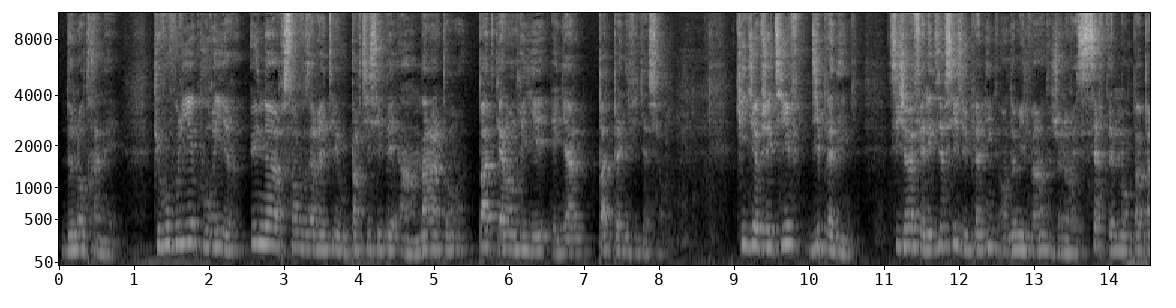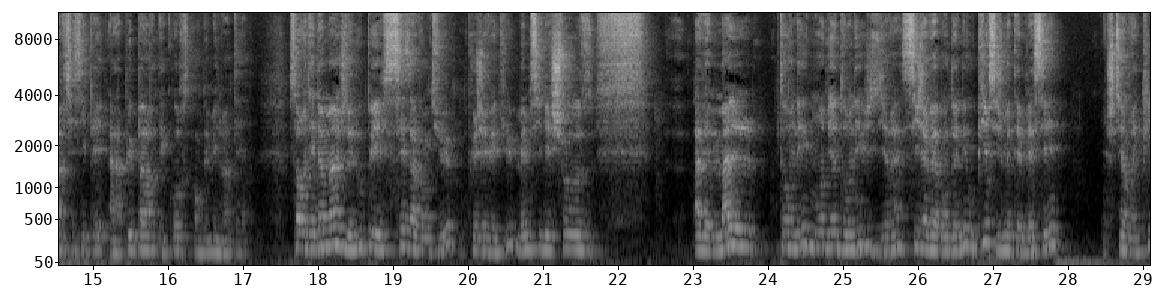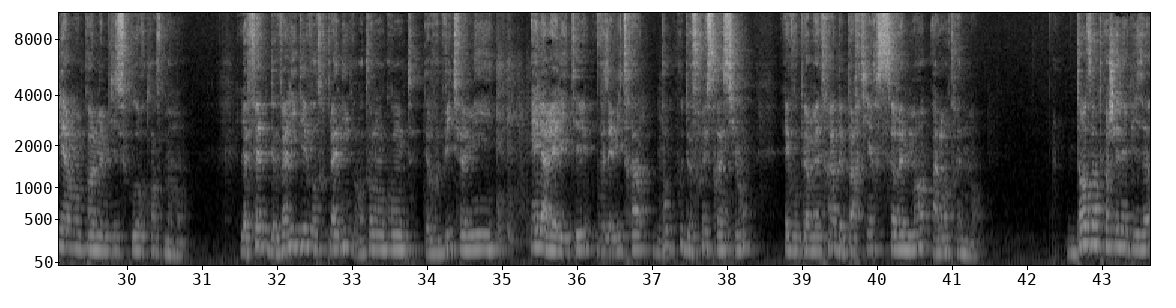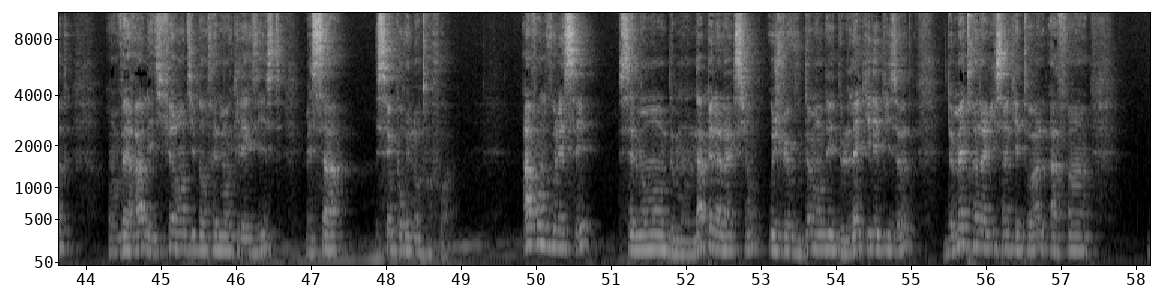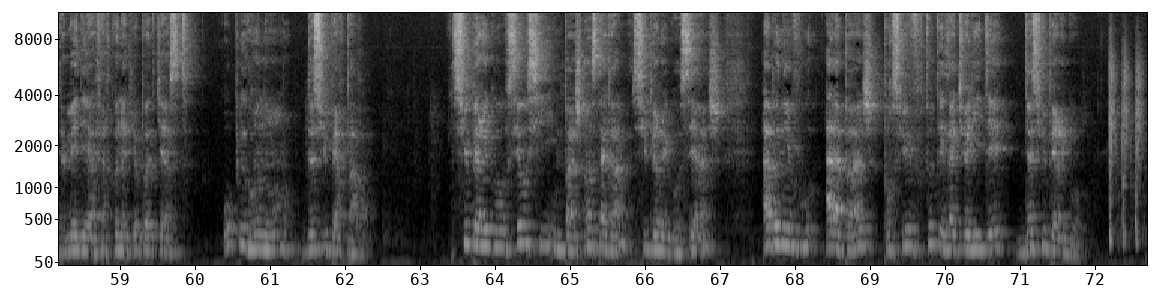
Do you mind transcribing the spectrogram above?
de notre année. Que vous vouliez courir une heure sans vous arrêter ou participer à un marathon, pas de calendrier égale pas de planification. Qui dit objectif dit planning. Si j'avais fait l'exercice du planning en 2020, je n'aurais certainement pas participé à la plupart des courses en 2021. Ça aurait été dommage de louper ces aventures que j'ai vécues, même si les choses avaient mal tourné, moins bien tourné, je dirais, si j'avais abandonné, ou pire, si je m'étais blessé, je tiendrais clairement pas le même discours qu'en ce moment. Le fait de valider votre planning en tenant compte de votre vie de famille et la réalité vous évitera beaucoup de frustration et vous permettra de partir sereinement à l'entraînement. Dans un prochain épisode, on verra les différents types d'entraînement qu'il existe, mais ça, c'est pour une autre fois. Avant de vous laisser, c'est le moment de mon appel à l'action où je vais vous demander de liker l'épisode, de mettre un avis 5 étoiles afin de m'aider à faire connaître le podcast au plus grand nombre de super parents. Super Hugo, c'est aussi une page Instagram, Super Hugo CH. Abonnez-vous à la page pour suivre toutes les actualités de Super Hugo.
